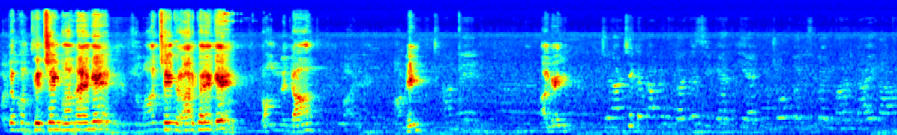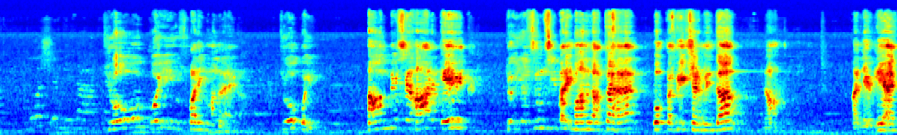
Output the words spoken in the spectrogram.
اور جب ہم دل سے ایمان لائیں گے زبان سے اقرار کریں گے تو ہم نجات پائیں گے۔ آمین۔ آگے چنانچہ کتاب مقدس یہ کہتی ہے کہ جو کوئی اس پر ایمان لائے گا وہ شرمندہ نہیں جو کوئی اس پر ایمان لائے گا۔ جو کوئی ہم میں سے ہر ایک جو یسوع مسیح پر ایمان لاتا ہے، وہ کبھی شرمندہ نہ ہو۔ آج اگلی آیت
